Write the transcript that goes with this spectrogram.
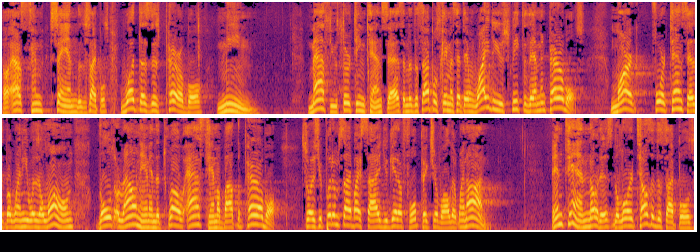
uh, asked him, saying, the disciples, what does this parable mean? Matthew 13:10 says, and the disciples came and said to him, "Why do you speak to them in parables?" Mark 4:10 says, "But when he was alone, those around him and the 12 asked him about the parable." So as you put them side by side, you get a full picture of all that went on. In 10, notice the Lord tells the disciples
